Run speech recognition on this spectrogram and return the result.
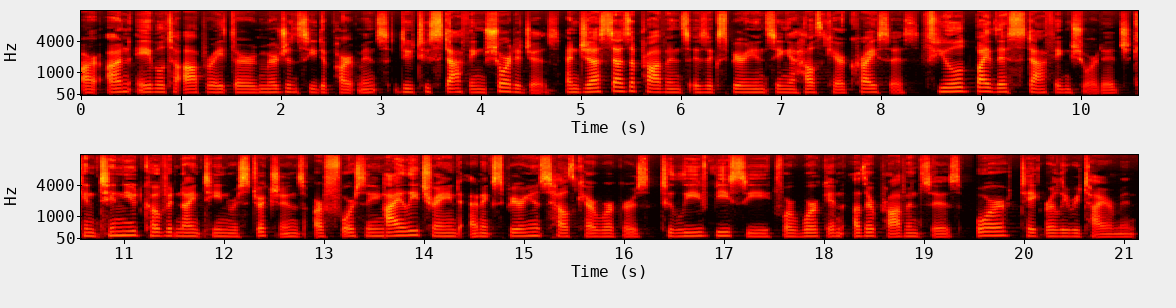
are unable to operate their emergency departments due to staffing shortages. And just as the province is experiencing a healthcare crisis, fueled by this staffing shortage, continued COVID 19 restrictions are forcing highly trained and experienced healthcare workers to leave BC for work in other provinces or or take early retirement.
